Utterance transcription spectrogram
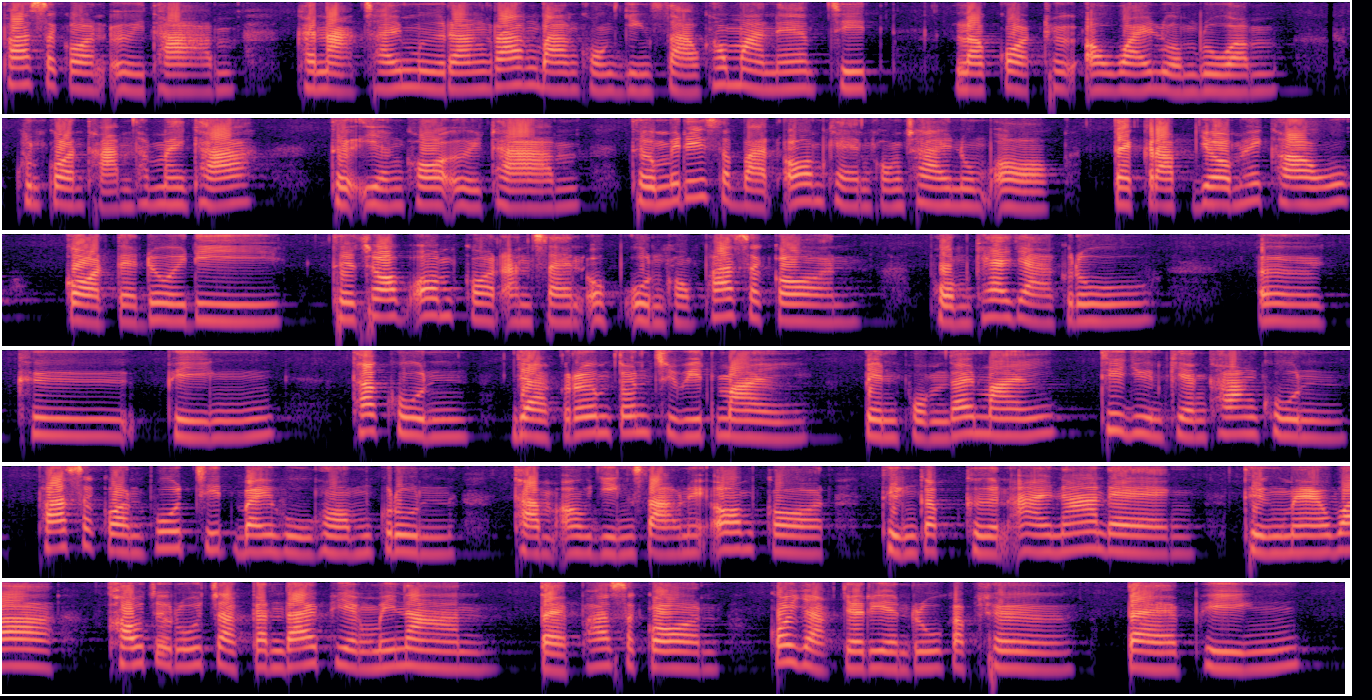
ภาสกรเอ่ยถาม ขณะใช้มือร่างร่างบางของหญิงสาวเข้ามาแนบชิด แล้วกอดเธอเอาไว้รวมๆ คุณกรถามทำไมคะ เธอเอียงคอเอ่ยถาม เธอไม่ได้สะบัดอ้อมแขนของชายหนุ่มออก แต่กลับยอมให้เขา กอดแต่โดยดี เธอชอบอ้อมกอดอันแสนอบอุ่นของภาสกร ผมแค่อยากรู้ เออคือผิง ถ้าคุณอยากเริ่มต้นชีวิตใหม่ เป็นผมได้ไหม ที่ยืนเคียงข้างคุณ ภาสกรพูดชิดใบหูหอมกรุนทำเอาหญิงสาวในอ้อมกอด ถึงกับเขินอายหน้าแดง ถึงแม้ว่าเขาจะรู้จักกันได้เพียงไม่นาน แต่ภาสกรก็อยากจะเรียนรู้กับเธอ แต่พิง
